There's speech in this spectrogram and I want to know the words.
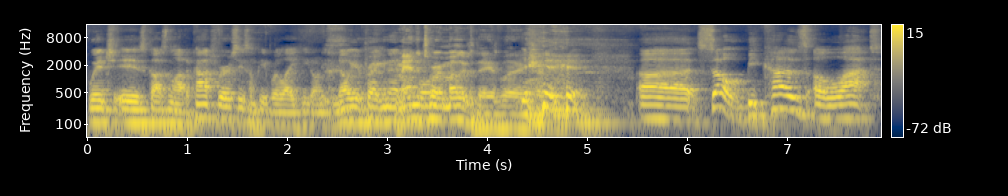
which is causing a lot of controversy. Some people are like, you don't even know you're pregnant. Mandatory Mother's Day is what it Uh, so, because a lot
